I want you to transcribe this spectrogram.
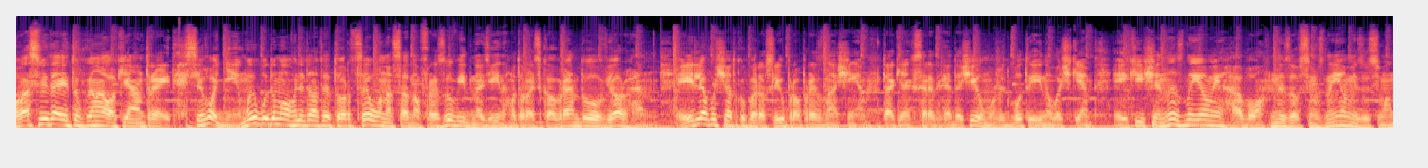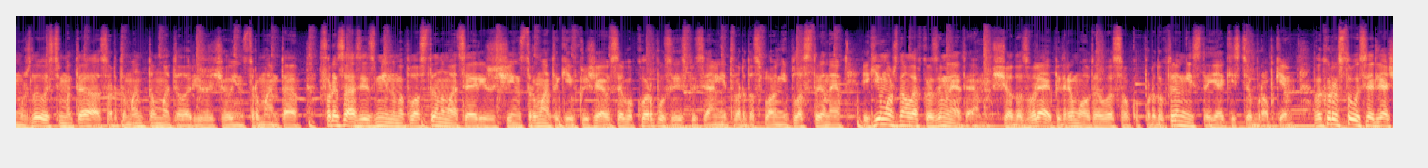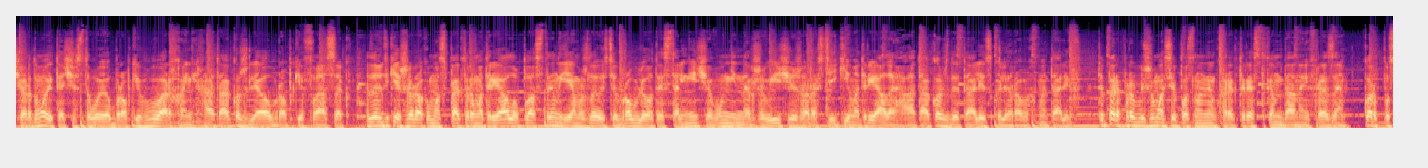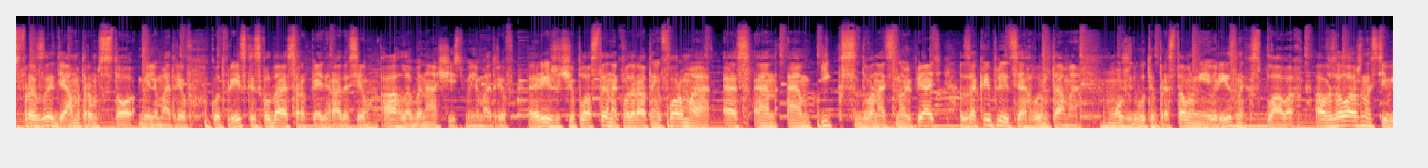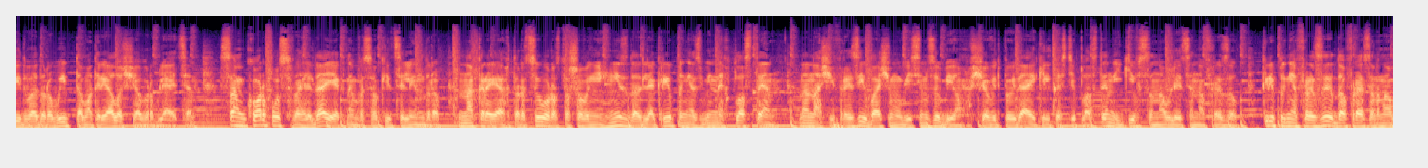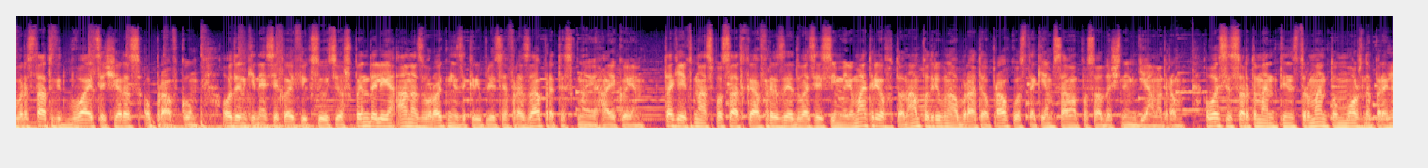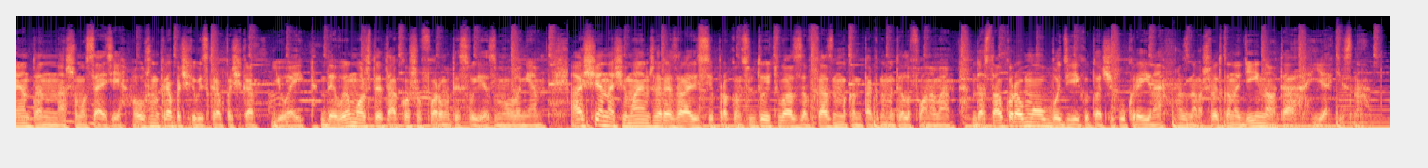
Вас вітає ютуб канал Океан Трейд. Сьогодні ми будемо оглядати торцеву насадну фрезу від надійного турецького бренду Вьорген. І для початку переслів про призначення, так як серед глядачів можуть бути і новачки, які ще не знайомі або не зовсім знайомі з усіма можливостями та асортиментом металоріжучого інструмента. Фреза зі змінними пластинами це ріжучий інструмент, який включає в себе корпус і спеціальні твердосплавні пластини, які можна легко замінити, що дозволяє підтримувати високу продуктивність та якість обробки. Використовується для чорнової та чистової обробки поверхонь, а також для обробки фасок. Завдяки широкому спектру матеріалу пластин є можливість оброблювати стальні, чавунні, нержавіючі, жаростійкі матеріали, а також деталі з кольорових металів. Тепер пробіжимося по основним характеристикам даної фрези. Корпус фрези діаметром 100 мм, кут фрізки складає 45 градусів, а глибина 6 мм. Ріжучі пластини квадратної форми SNMX 1205 закріплюються гвинтами, можуть бути представлені в різних сплавах, а в залежності від виду та матеріалу, що обробляється. Сам корпус виглядає як невисокий циліндр. На краях торцю розташовані гнізда для кріплення змінних пластин. На нашій фрезі бачимо 8 зубів, що відповідає кількості пластин, які встановлюються на фрезу. Кріплення фрези до фрезерного верстату відбувається через оправку, один кінець якої фіксується у шпинделі, а на зворотній закріплюється фреза притискною гайкою. Так як в нас посадка фрези 27 мм, то нам потрібно обрати оправку з таким самим посадочним діаметром. Ось асортимент інструменту можна переглянути на нашому сайті ocean.biz.ua, де ви можете також оформити своє замовлення. А ще наші менеджери з радістю проконсультують вас за вказаними контактними телефонами. Доставку робимо в будь-який куточок України. З нами швидко, надійно та якісно.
